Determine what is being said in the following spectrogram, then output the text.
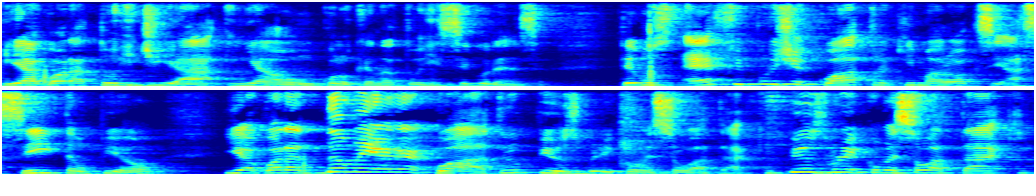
E agora a torre de A em A1, colocando a torre em segurança. Temos F por G4 aqui, Marox aceita o peão. E agora dama em H4. E o Pillsbury começou o ataque. O Pillsbury começou o ataque.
